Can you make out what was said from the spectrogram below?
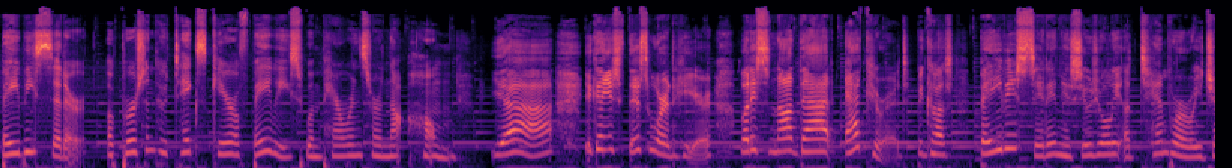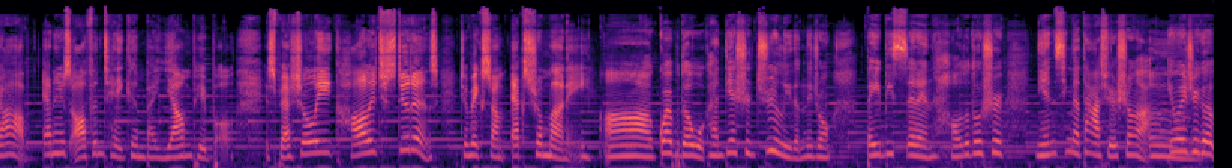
？Babysitter，a person who takes care of babies when parents are not home。Yeah, you can use this word here, but it's not that accurate because babysitting is usually a temporary job and is often taken by young people, especially college students, to make some extra money. 啊，怪不得我看电视剧里的那种 babysitting，好多都是年轻的大学生啊。嗯因为这个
